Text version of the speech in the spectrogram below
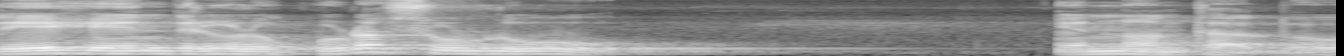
ದೇಹೇಂದ್ರಿಯಗಳು ಕೂಡ ಸುಳ್ಳು ಎನ್ನುವಂಥದ್ದು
